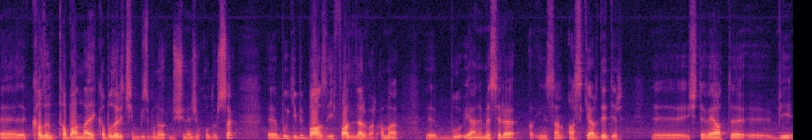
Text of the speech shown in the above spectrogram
E, kalın tabanlı ayakkabılar için biz bunu düşünecek olursak. E, bu gibi bazı ifadeler var ama e, bu yani mesela insan askerdedir. E, işte veyahut da e, bir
